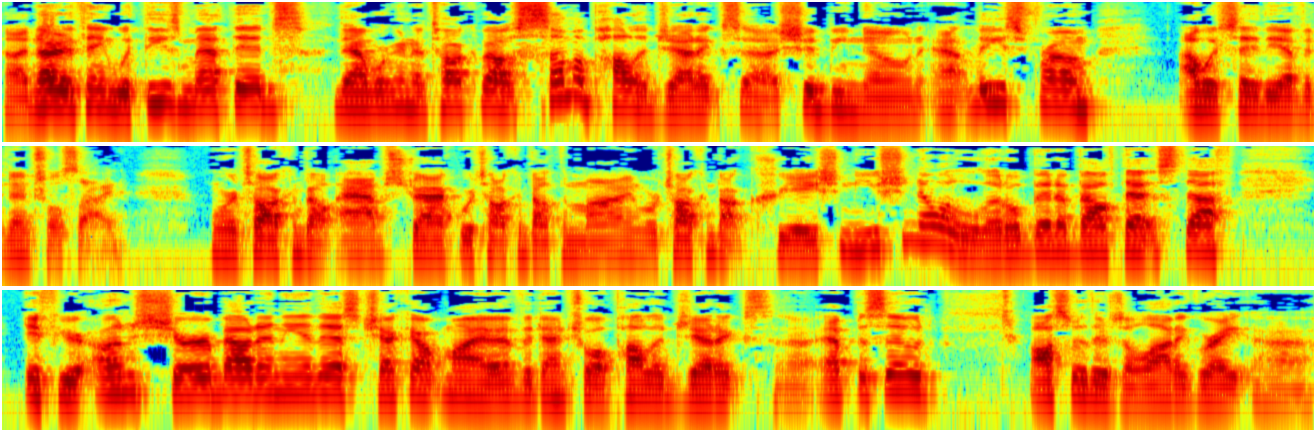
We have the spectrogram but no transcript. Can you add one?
Uh, another thing with these methods that we're going to talk about, some apologetics uh, should be known, at least from, I would say, the evidential side. When we're talking about abstract, we're talking about the mind, we're talking about creation. You should know a little bit about that stuff. If you're unsure about any of this, check out my evidential apologetics uh, episode. Also, there's a lot of great uh,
